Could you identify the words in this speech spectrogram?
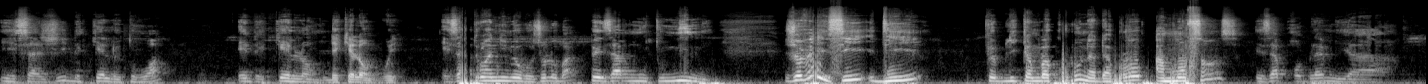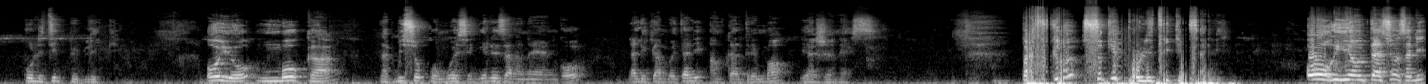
il s'agit de quel droit et de quel homme? de quel homme oui. Et ça, droit nino bozoloba, pesa mutu nini. Je vais ici dire que Blikamba Kuluna, d'abord, à mon sens, il y a un problème, il y politique publique. Oyo, Mboka, na biso Congo, esengeli ezala na yango, na likambo etali encadrement ya jeunesse. Parce que ce qui est politique ezali, orientation c'est-à-dire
